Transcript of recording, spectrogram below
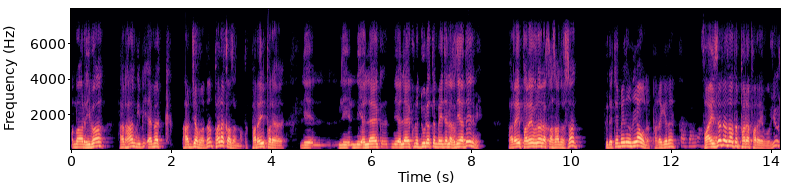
Ama riba herhangi bir emek harcamadan para kazanmaktır. Parayı para ela yekune dûleten beynel agniya değil mi? Parayı paraya vurarak kazanırsan dûleten beynel agniya olur. Para gene Kazanma- faizle de zaten para paraya vuruyor.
